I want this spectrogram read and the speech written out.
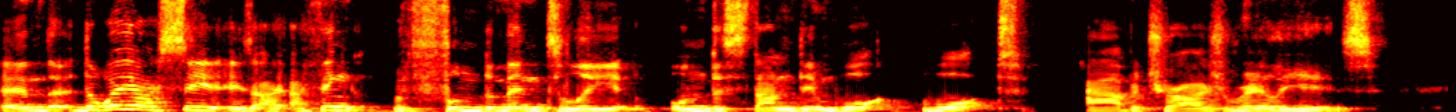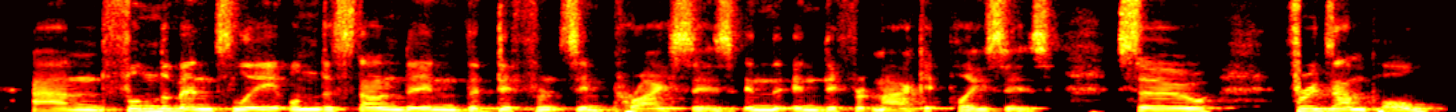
And the, the way I see it is, I, I think fundamentally understanding what what arbitrage really is and fundamentally understanding the difference in prices in in different marketplaces. So, for example,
